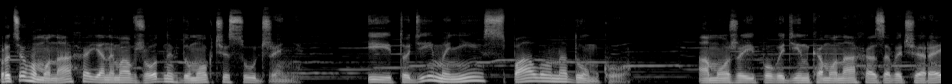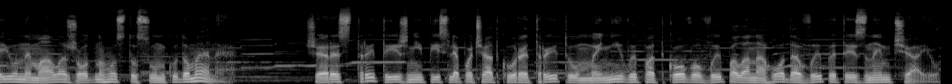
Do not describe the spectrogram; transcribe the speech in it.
Про цього монаха я не мав жодних думок чи суджень. І тоді мені спало на думку. А може, і поведінка монаха за вечерею не мала жодного стосунку до мене. Через три тижні після початку ретриту мені випадково випала нагода випити з ним чаю.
